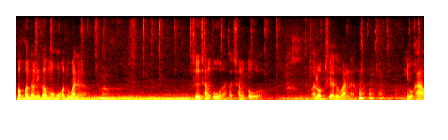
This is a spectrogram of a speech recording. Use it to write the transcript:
พวกคนแถวนี้ก็โมโหกันทุกวันอยู่แล้ว อืมชื่อช่างอุนะกับช่างตู่อารมณ์เสียทุกวันอะ หิวข้าว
